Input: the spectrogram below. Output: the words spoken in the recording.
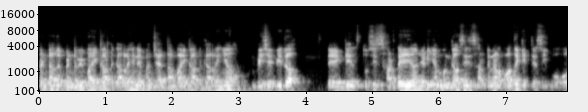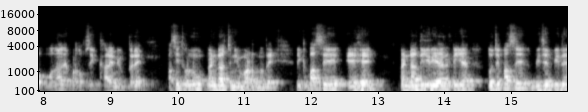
ਪਿੰਡਾਂ ਦੇ ਪਿੰਡ ਵੀ ਬਾਈਕਾਟ ਕਰ ਰਹੇ ਨੇ ਪੰਚਾਇਤਾਂ ਬਾਈਕਾਟ ਕਰ ਰਹੀਆਂ ਬੀਜੇਪੀ ਦਾ ਤੇ ਕਿ ਤੁਸੀਂ ਸਾਡੇ ਜਾਂ ਜਿਹੜੀਆਂ ਮੰਗਾਂ ਸੀ ਸਾਡੇ ਨਾਲ ਵਾਅਦੇ ਕੀਤੇ ਸੀ ਉਹ ਉਹਨਾਂ ਦੇ ਉੱਪਰ ਤੁਸੀਂ ਖਰੇ ਨਹੀਂ ਉਤਰੇ ਅਸੀਂ ਤੁਹਾਨੂੰ ਪਿੰਡਾਂ 'ਚ ਨਹੀਂ ਵੜਨ ਦਿੰਦੇ। ਇੱਕ ਪਾਸੇ ਇਹ ਪਿੰਡਾਂ ਦੀ ਰਿਐਲਿਟੀ ਹੈ, ਦੂਜੇ ਪਾਸੇ ਬੀਜੇਪੀ ਦੇ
